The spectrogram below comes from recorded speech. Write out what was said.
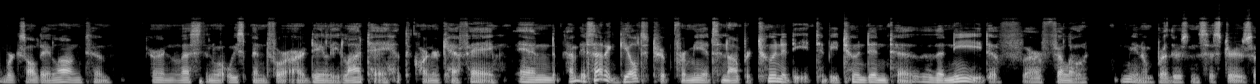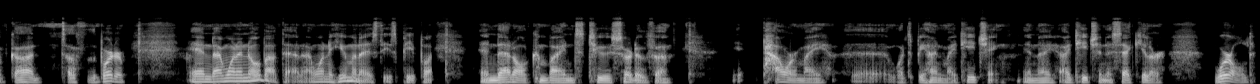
works all day long to earn less than what we spend for our daily latte at the corner cafe. And um, it's not a guilt trip for me, it's an opportunity to be tuned into the need of our fellow you know brothers and sisters of God south of the border. And I want to know about that I want to humanize these people. And that all combines to sort of uh, power my uh, what's behind my teaching. And I, I, teach in a secular world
